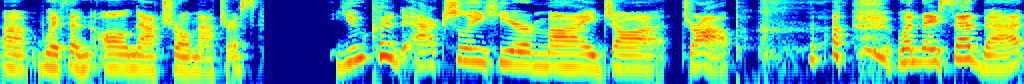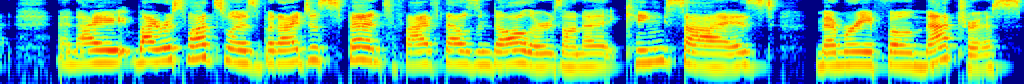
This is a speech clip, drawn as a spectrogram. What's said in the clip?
uh, with an all natural mattress. You could actually hear my jaw drop when they said that. And I, my response was, but I just spent $5,000 on a king sized memory foam mattress.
